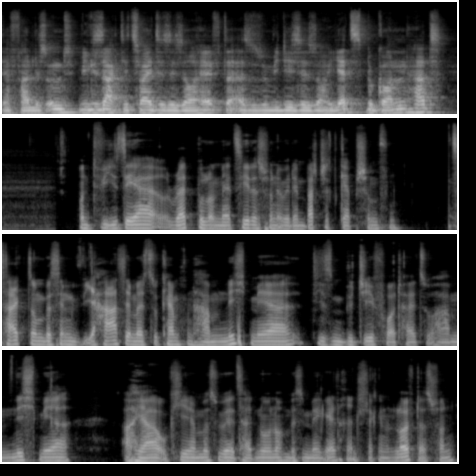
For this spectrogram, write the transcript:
der Fall ist. Und wie gesagt, die zweite Saisonhälfte, also so wie die Saison jetzt begonnen hat. Und wie sehr Red Bull und Mercedes schon über den Budget Gap schimpfen. Zeigt so ein bisschen, wie hart sie immer zu kämpfen haben, nicht mehr diesen Budgetvorteil zu haben, nicht mehr, ach ja, okay, dann müssen wir jetzt halt nur noch ein bisschen mehr Geld reinstecken, dann läuft das schon,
